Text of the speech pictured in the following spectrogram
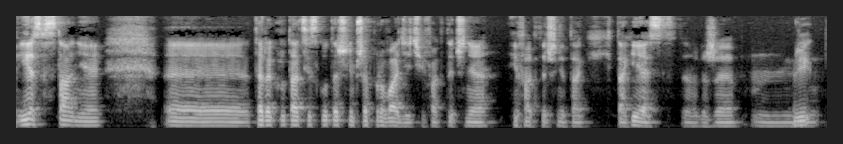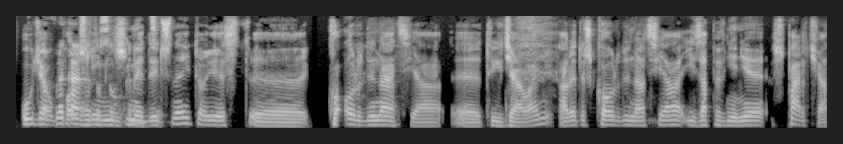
jest w stanie E, te rekrutacje skutecznie przeprowadzić i faktycznie, i faktycznie tak, tak jest. Także, mm, udział no, polskiej misji medycznej to jest e, koordynacja e, tych działań, ale też koordynacja i zapewnienie wsparcia,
